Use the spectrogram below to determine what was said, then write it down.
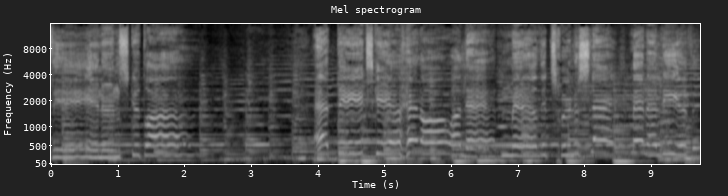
det en ønskedrøm. At det ikke sker hen over natten med et trylleslag Men alligevel.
